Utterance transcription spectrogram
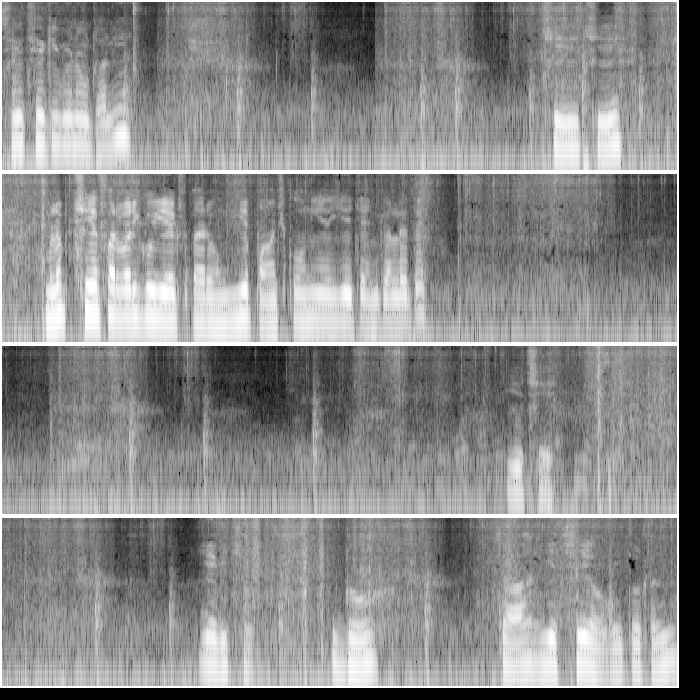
छः छः की मैंने उठा ली। छ छ मतलब छः फरवरी को ये एक्सपायर होंगी। ये पाँच को नहीं है, ये चेंज कर लेते। ये छः ये भी छः दो, चार, ये छः हो गई टोटल में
